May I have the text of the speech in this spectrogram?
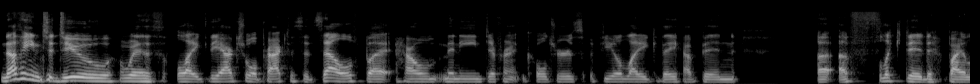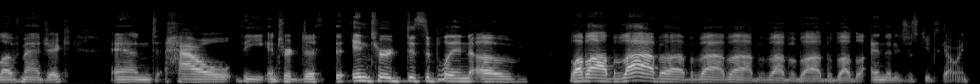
nothing to do with like the actual practice itself, but how many different cultures feel like they have been uh, afflicted by love magic and how the interdis- interdiscipline of blah blah blah blah blah blah blah blah blah blah blah blah and then it just keeps going.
